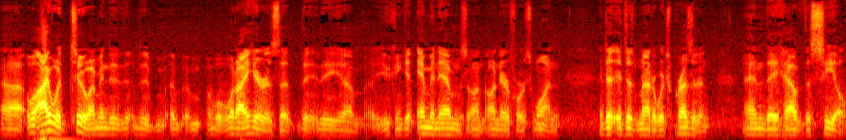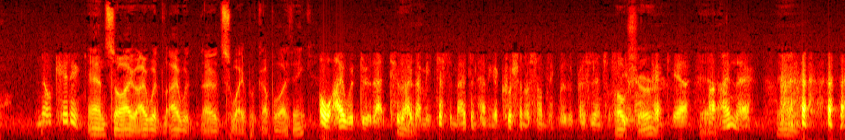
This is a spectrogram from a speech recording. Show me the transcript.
uh, well, I would too. I mean, the, the, um, what I hear is that the, the um, you can get M and M's on, on Air Force One. It, it doesn't matter which president, and they have the seal. No kidding. And so I, I would, I would, I would swipe a couple. I think. Oh, I would do that too. Yeah. I, I mean, just imagine having a cushion or something with a presidential Oh, seal sure. on it. Heck, yeah, Yeah. I- I'm there. Yeah.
